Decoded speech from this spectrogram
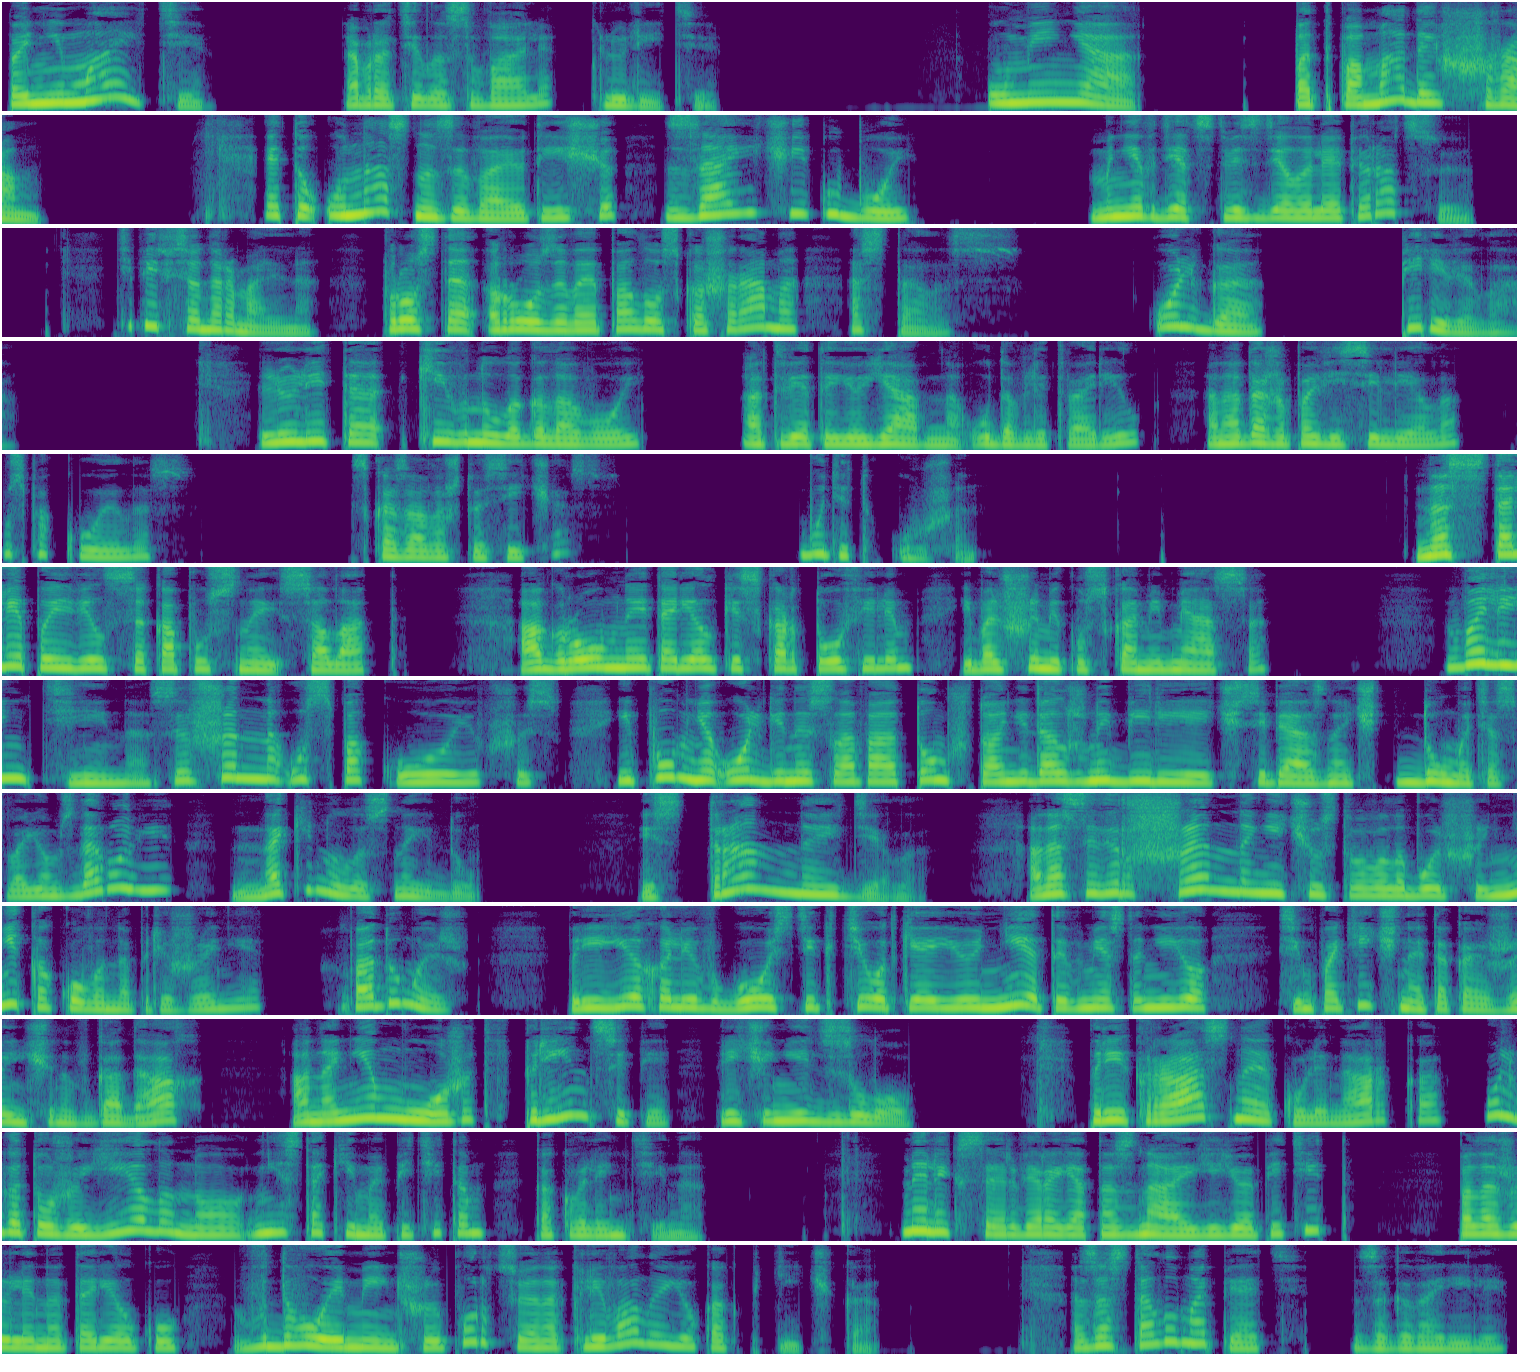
Понимаете, — обратилась Валя к Люлите, — у меня под помадой шрам. Это у нас называют еще заячьей губой. Мне в детстве сделали операцию. Теперь все нормально. Просто розовая полоска шрама осталась. Ольга перевела. Люлита кивнула головой. Ответ ее явно удовлетворил. Она даже повеселела, успокоилась. Сказала, что сейчас будет ужин. На столе появился капустный салат, огромные тарелки с картофелем и большими кусками мяса. Валентина, совершенно успокоившись и помня Ольгины слова о том, что они должны беречь себя, а значит, думать о своем здоровье, накинулась на еду. И странное дело, Она совершенно не чувствовала больше никакого напряжения. Подумаешь, приехали в гости к тетке, а ее нет, и вместо нее симпатичная такая женщина в годах. Она не может, в принципе, причинить зло. Прекрасная кулинарка. Ольга тоже ела, но не с таким аппетитом, как Валентина. Меликсер, вероятно, зная ее аппетит, положили на тарелку вдвое меньшую порцию, и она клевала ее, как птичка. За столом опять заговорили.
